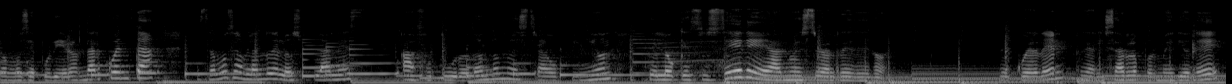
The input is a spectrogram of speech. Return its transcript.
Como se pudieron dar cuenta, estamos hablando de los planes a futuro, dando nuestra opinión de lo que sucede a nuestro alrededor. Recuerden realizarlo por medio de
